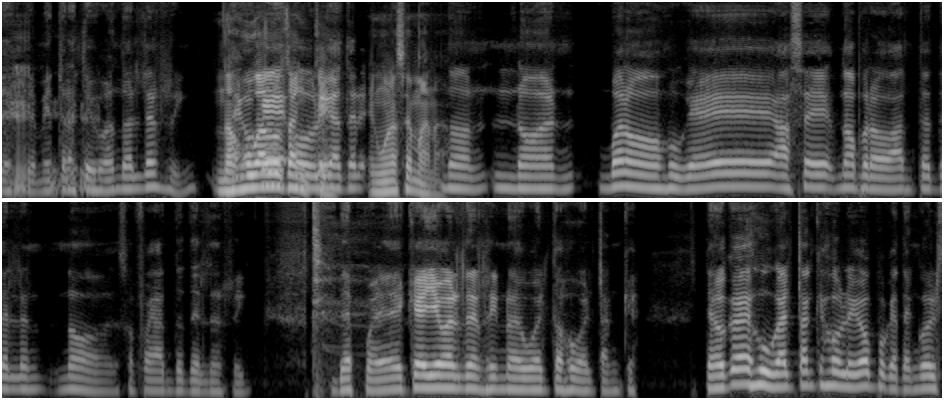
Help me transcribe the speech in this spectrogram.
este, mientras estoy jugando Elden Ring. ¿No has jugado que tanque en una semana? No, no, bueno, jugué hace, no, pero antes del, no, eso fue antes del Elden Ring. Después de que llevo el Elden Ring no he vuelto a jugar tanque. Tengo que jugar tanques obligado porque tengo, el,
